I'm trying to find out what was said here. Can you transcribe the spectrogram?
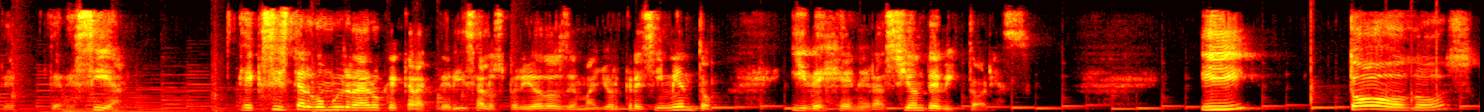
te, te decía, existe algo muy raro que caracteriza los periodos de mayor crecimiento y de generación de victorias. Y todos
